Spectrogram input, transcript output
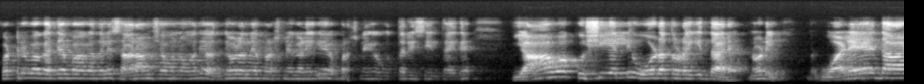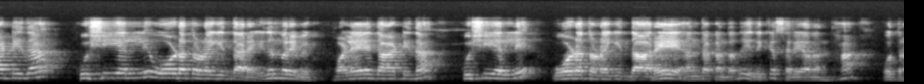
ಕೊಟ್ಟಿರುವ ಗದ್ಯ ಭಾಗದಲ್ಲಿ ಸಾರಾಂಶವನ್ನು ಓದಿ ಹದಿನೇಳನೇ ಪ್ರಶ್ನೆಗಳಿಗೆ ಪ್ರಶ್ನೆಗೆ ಉತ್ತರಿಸಿ ಅಂತ ಇದೆ. ಯಾವ ಖುಷಿಯಲ್ಲಿ ಓಡತೊಡಗಿದ್ದಾರೆ? ನೋಡಿ, ಹೊಳೆ ದಾಟಿದ ಖುಷಿಯಲ್ಲಿ ಓಡತೊಡಗಿದ್ದಾರೆ. ಇದನ್ನು ಬರೀಬೇಕು. ಹೊಳೆ ದಾಟಿದ ಖುಷಿಯಲ್ಲಿ ಓಡತೊಡಗಿದ್ದಾರೆ ಅಂತಕ್ಕಂಥದ್ದು ಇದಕ್ಕೆ ಸರಿಯಾದಂತಹ ಉತ್ತರ.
